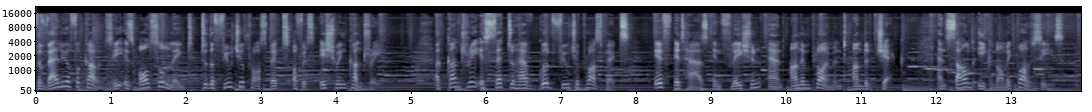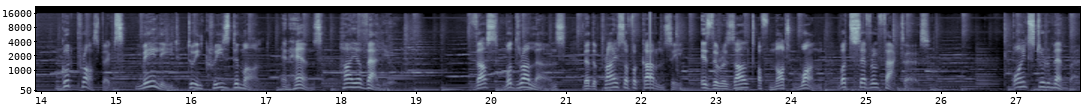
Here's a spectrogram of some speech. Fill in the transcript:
The value of a currency is also linked to the future prospects of its issuing country. A country is said to have good future prospects if it has inflation and unemployment under check and sound economic policies. Good prospects may lead to increased demand and hence higher value. Thus, Mudra learns that the price of a currency is the result of not one but several factors. Points to remember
